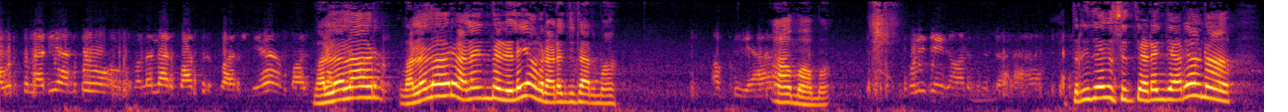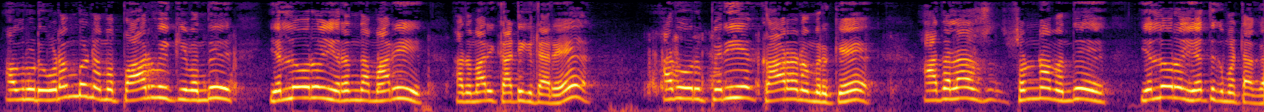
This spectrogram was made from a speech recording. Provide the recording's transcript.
அவருக்கு நிறைய அனுபவம் வள்ளலார் அடைந்த நிலையை அவர் அடைஞ்சிட்டாருமா ஆமா ஆமா திரிதேக சித்தி அடைஞ்சாரு ஆனா அவருடைய உடம்பு நம்ம பார்வைக்கு வந்து எல்லோரும் இறந்த மாதிரி அந்த மாதிரி காட்டிக்கிட்டாரு. அது ஒரு பெரிய காரணம் இருக்கு. அதெல்லாம் சொன்னா வந்து எல்லோரும் ஏத்துக்க மாட்டாங்க.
